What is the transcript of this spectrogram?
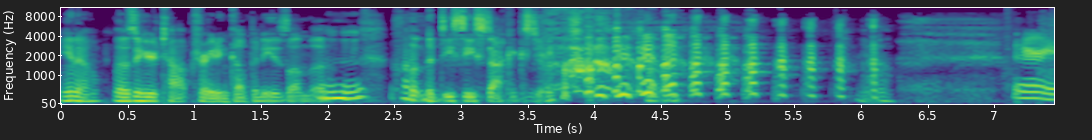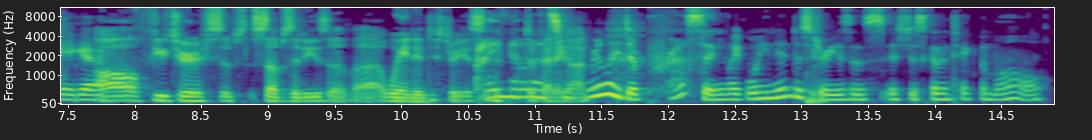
you know, those are your top trading companies on the Mm-hmm. on the DC Stock Exchange. there you go. All future sub- subsidies of uh, Wayne Industries. I know that's on. really depressing. Like Wayne Industries is is just going to take them all.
